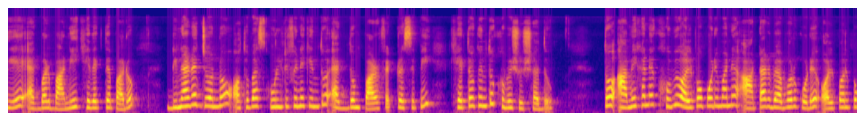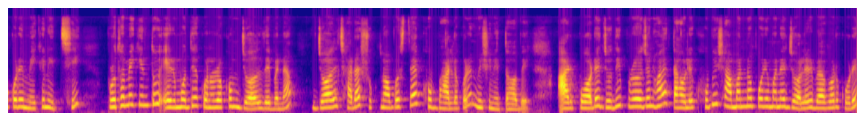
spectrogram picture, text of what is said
দিয়ে একবার বানিয়ে খেয়ে দেখতে পারো। ডিনারের জন্য অথবা স্কুল টিফিনে কিন্তু একদম পারফেক্ট রেসিপি, খেতেও কিন্তু খুবই সুস্বাদু। তো আমি এখানে খুবই অল্প পরিমাণে আটার ব্যবহার করে অল্প অল্প করে মেখে নিচ্ছি। প্রথমে কিন্তু এর মধ্যে কোনো রকম জল দেবে না। জল ছাড়া শুকনো অবস্থায় খুব ভালো করে মিশিয়ে নিতে হবে। আর পরে যদি প্রয়োজন হয় তাহলে খুবই সামান্য পরিমাণে জলের ব্যবহার করে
